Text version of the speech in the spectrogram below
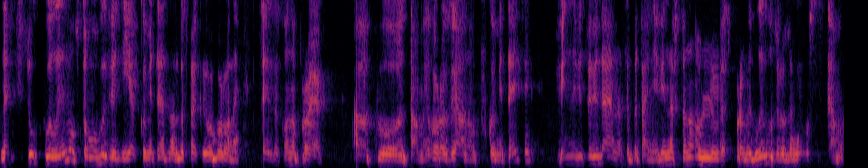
На цю хвилину, в тому вигляді, як комітет нацбезпеки і оборони цей законопроект там його розглянув в комітеті. Він не відповідає на це питання. Він не встановлює справедливу зрозумілу систему.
